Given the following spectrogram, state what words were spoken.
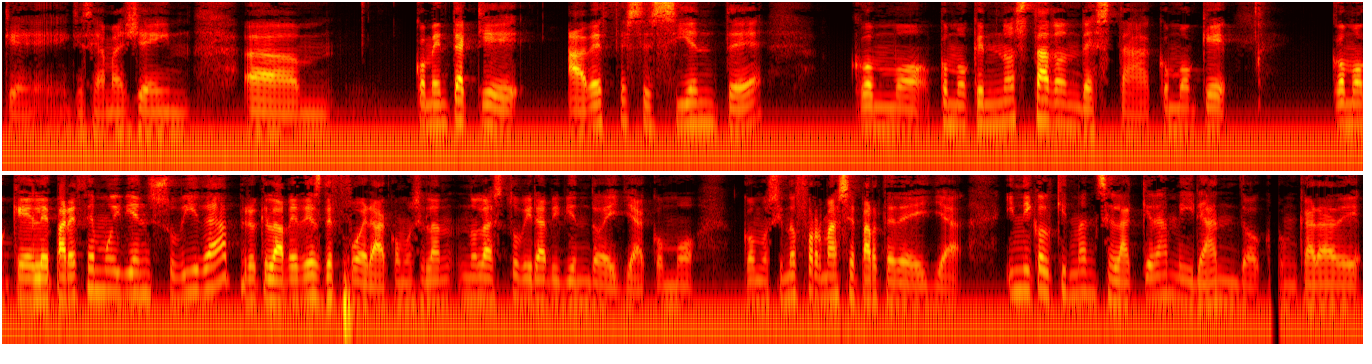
que, que se llama Jane, um, comenta que a veces se siente como, como que no está donde está, como que como que le parece muy bien su vida, pero que la ve desde fuera, como si no la estuviera viviendo ella, como, como si no formase parte de ella. Y Nicole Kidman se la queda mirando con cara de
